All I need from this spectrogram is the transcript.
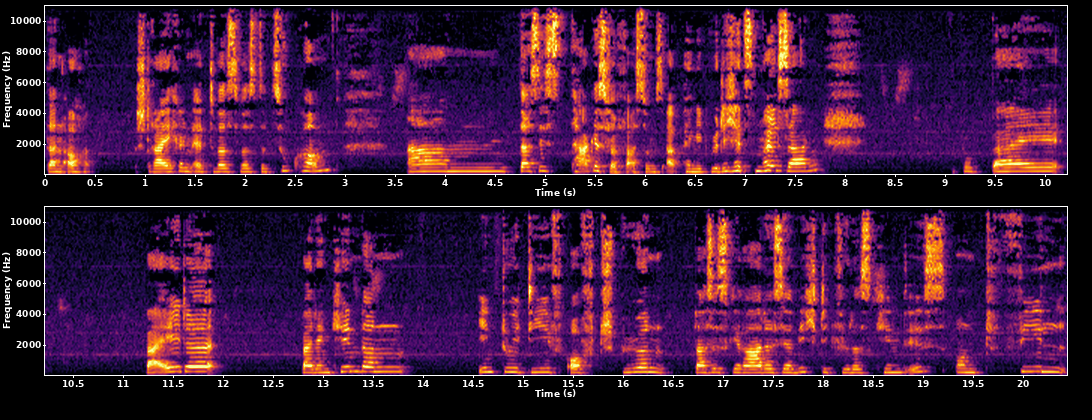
dann auch Streicheln etwas, was dazukommt. Ähm, das ist tagesverfassungsabhängig, würde ich jetzt mal sagen. Wobei beide bei den Kindern intuitiv oft spüren, dass es gerade sehr wichtig für das Kind ist und viel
